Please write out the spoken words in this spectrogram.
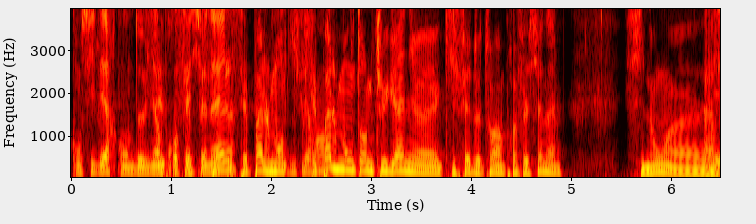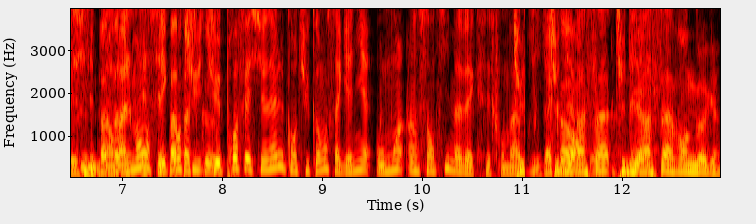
considère qu'on devient professionnel. c'est- pas le c'est mont- différent. c'est pas le montant que tu gagnes euh, qui fait de toi un professionnel. Sinon, euh, Alors si, c'est pas normalement, c'est quand tu, que- tu es professionnel quand tu commences à gagner au moins un centime avec. C'est ce qu'on m'a tu, appris. tu diras ça, tu mais- diras ça à Van Gogh.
